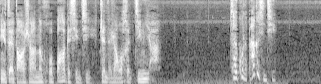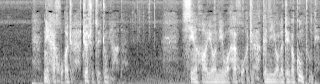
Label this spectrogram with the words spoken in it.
你在岛上能活八个星期，真的让我很惊讶。才过了八个星期，你还活着，这是最重要的。幸好有你，我还活着，跟你有了这个共同点。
